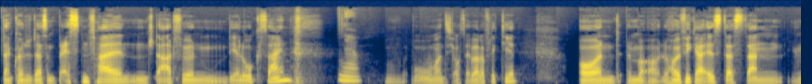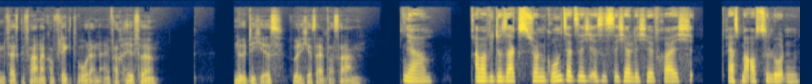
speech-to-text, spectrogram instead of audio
dann könnte das im besten Fall ein Start für einen Dialog sein. Ja. Wo man sich auch selber reflektiert. Und häufiger ist das dann ein festgefahrener Konflikt, wo dann einfach Hilfe nötig ist, würde ich jetzt einfach sagen. Ja, aber wie du sagst, schon grundsätzlich ist es sicherlich hilfreich, erstmal auszuloten.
